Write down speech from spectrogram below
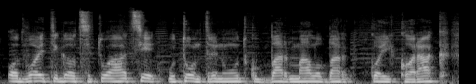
Odvojiti ga od situacije u tom trenutku, bar malo, bar koji korak,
